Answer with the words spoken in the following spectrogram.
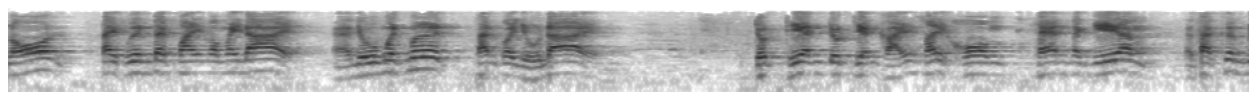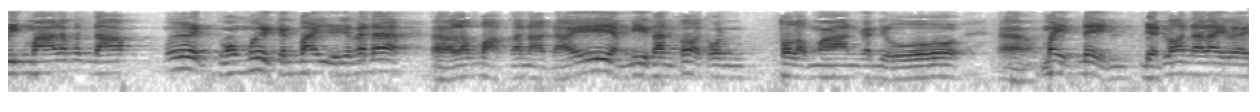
โน้นใต้ฟืนใต้ไฟก็ไม่ได้ อยู่มืดๆ ท่านก็อยู่ได้ จุดเทียนจุดเทียนไขใส่โคม แทนตะเกียงถ้าเครื่องบินมาแล้วก็ดับมืดงมมืดกันไปอยู่อย่างนั้นนะลำบากขนาดไหน อย่างนี้ท่านก็ทน ทรมานกันอยู่ไม่ได้เดือดร้อนอะไรเลย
